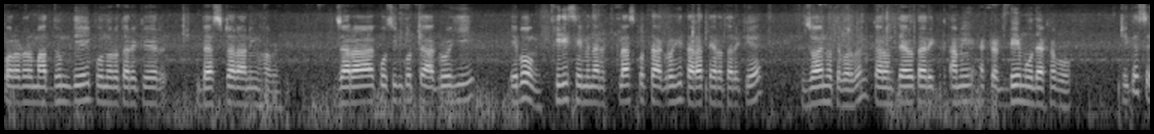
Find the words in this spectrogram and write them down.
করানোর মাধ্যম দিয়েই পনেরো তারিখের ব্যাচটা রানিং হবে। যারা কোচিং করতে আগ্রহী এবং ফ্রি সেমিনার ক্লাস করতে আগ্রহী তারা তেরো তারিখে জয়েন হতে পারবেন। কারণ তেরো তারিখ আমি একটা ডেমো দেখাবো। ঠিক আছে?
